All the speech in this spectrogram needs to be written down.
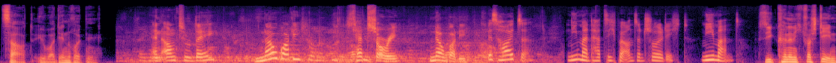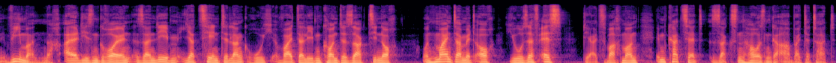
zart über den Rücken. And until today, nobody said sorry. Nobody. Bis heute. Niemand hat sich bei uns entschuldigt. Niemand. Sie können nicht verstehen, wie man nach all diesen Gräueln sein Leben jahrzehntelang ruhig weiterleben konnte, sagt sie noch und meint damit auch Josef S., der als Wachmann im KZ Sachsenhausen gearbeitet hat.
